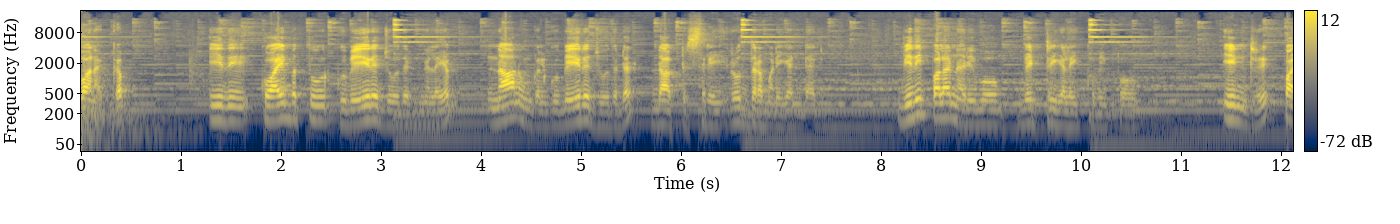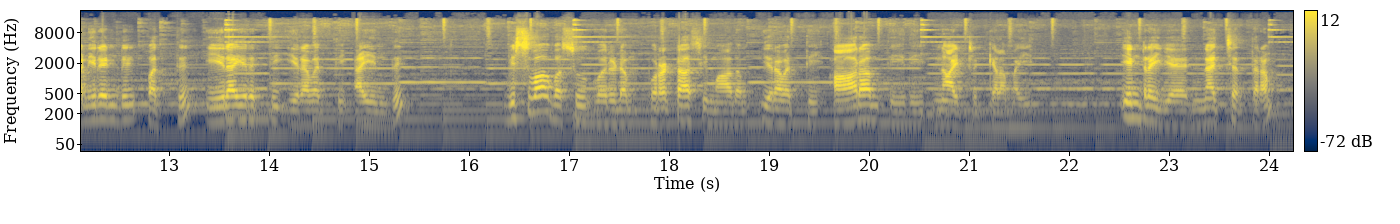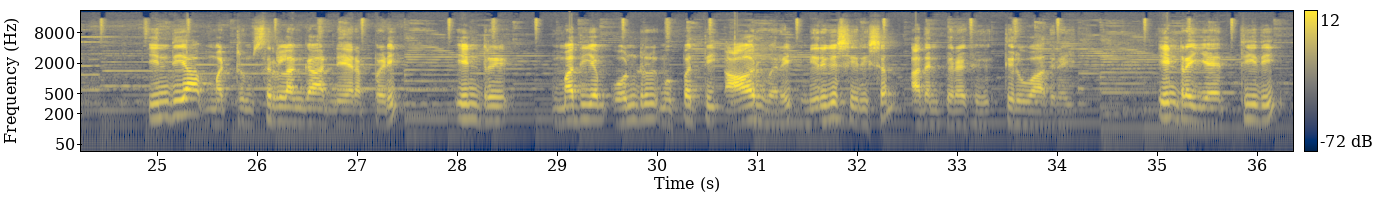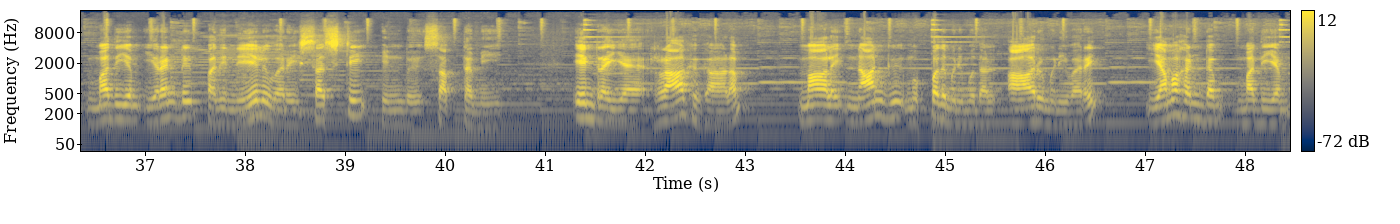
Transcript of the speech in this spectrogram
வணக்கம். இது கோயம்புத்தூர் குபேர ஜோதிட நிலையம். நான் உங்கள் குபேர ஜோதிடர் டாக்டர் ஸ்ரீ ருத்ரமணிகண்டன். விதிப்பலன் அறிவோம் வெற்றிகளை குவிப்போம். இன்று பனிரெண்டு பத்து இரண்டாயிரத்தி இருபத்தி ஐந்து விஸ்வாவசு வருடம் புரட்டாசி மாதம் இருபத்தி ஆறாம் தேதி ஞாயிற்றுக்கிழமை. இன்றைய நட்சத்திரம் இந்தியா மற்றும் ஸ்ரீலங்கா நேரப்படி இன்று மதியம் ஒன்று முப்பத்தி ஆறு வரை மிருகசிரிசம் அதன் பிறகு திருவாதிரை. இன்றைய திதி மதியம் இரண்டு பதினேழு வரை சஷ்டி பின்பு சப்தமி. இன்றைய ராகு காலம் மாலை நான்கு முப்பது மணி முதல் ஆறு மணி வரை யமகண்டம் மதியம்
